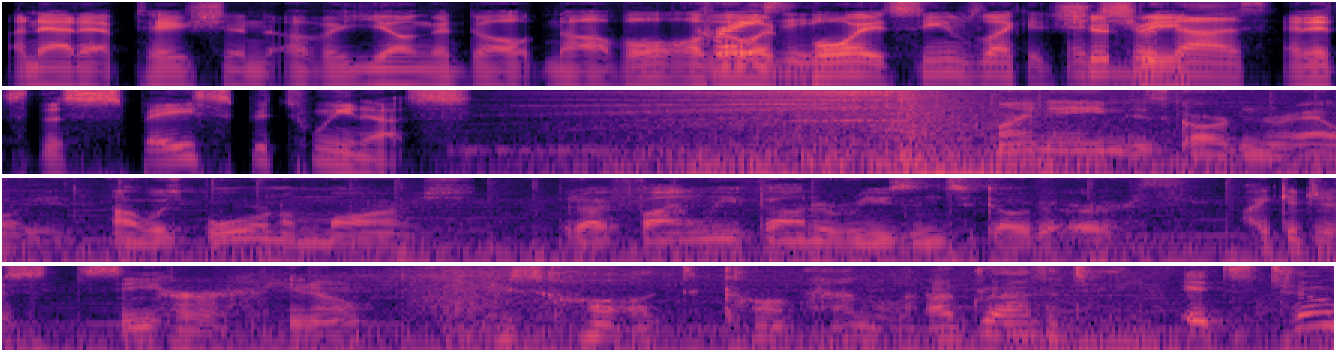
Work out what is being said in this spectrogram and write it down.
an adaptation of a young adult novel, although it, boy, it seems like it It should sure be. does. And it's the space between us. My name is Gardner Elliott. I was born on Mars, but I finally found a reason to go to Earth. I could just see her, you know? His heart can't handle our gravity. It's too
